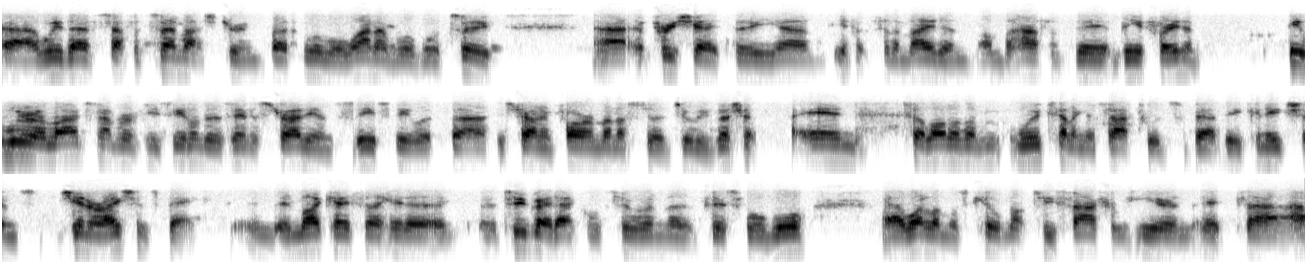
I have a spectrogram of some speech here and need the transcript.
uh, where they've suffered so much during both World War One and World War Two, uh, appreciate the uh, efforts that are made in, on behalf of their, their freedom. There were a large number of New Zealanders and Australians there be with uh, Australian Foreign Minister Julie Bishop, and a lot of them were telling us afterwards about their connections generations back. In, in my case, I had a, a two great uncles who were in the First World War. Uh, one of them was killed not too far from here in, at uh.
